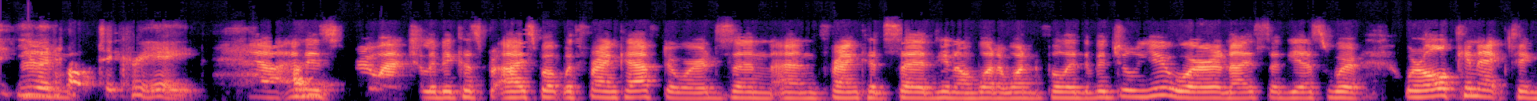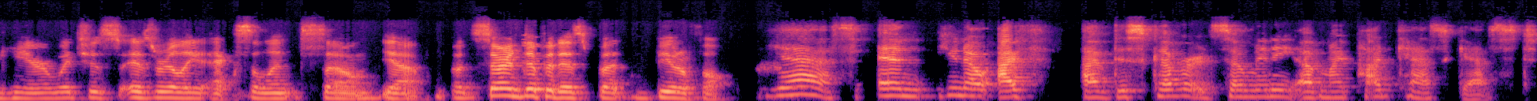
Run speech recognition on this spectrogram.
you mm. had helped to create. Yeah, and um, it's true actually because I spoke with Frank afterwards, and and Frank had said, you know, what a wonderful individual you were, and I said, yes, we're we're all connecting here, which is is really excellent. So yeah, serendipitous but beautiful. Yes, and you know, I've I've discovered so many of my podcast guests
